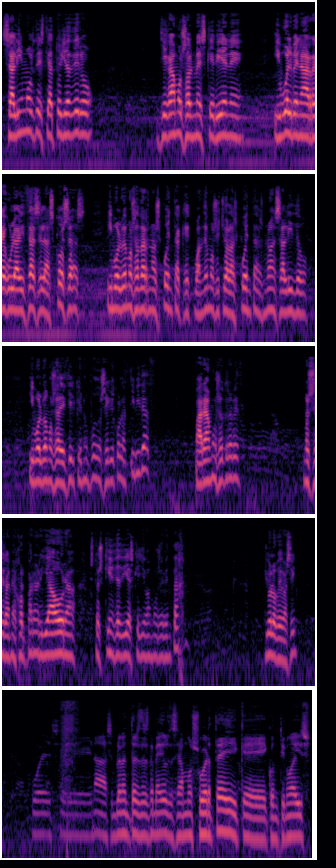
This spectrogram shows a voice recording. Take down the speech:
Salimos de este atolladero, llegamos al mes que viene y vuelven a regularizarse las cosas y volvemos a darnos cuenta que cuando hemos hecho las cuentas no han salido y volvemos a decir que no puedo seguir con la actividad, paramos otra vez. ¿No será mejor parar y ahora estos 15 días que llevamos de ventaja? Yo lo veo así. Pues eh, nada, simplemente desde medios deseamos suerte y que continuéis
